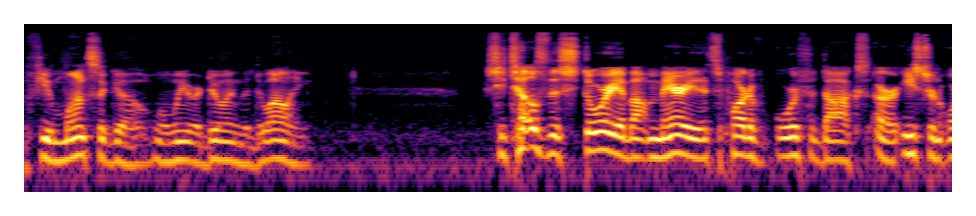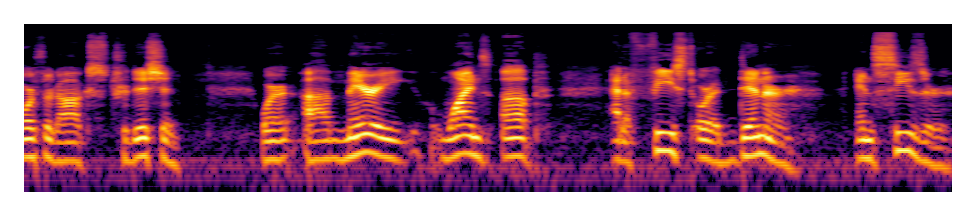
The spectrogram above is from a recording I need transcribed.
a few months ago when we were doing the dwelling. She tells this story about Mary that's part of Orthodox or Eastern Orthodox tradition where uh, Mary winds up at a feast or a dinner, and Caesar,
